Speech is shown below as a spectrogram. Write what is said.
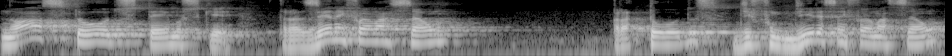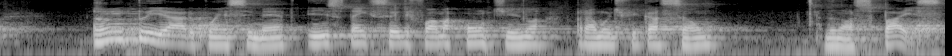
nós todos temos que trazer a informação para todos, difundir essa informação, ampliar o conhecimento e isso tem que ser de forma contínua para a modificação do nosso país.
